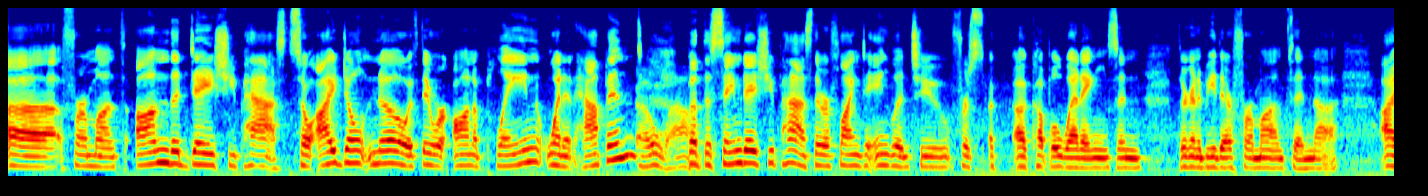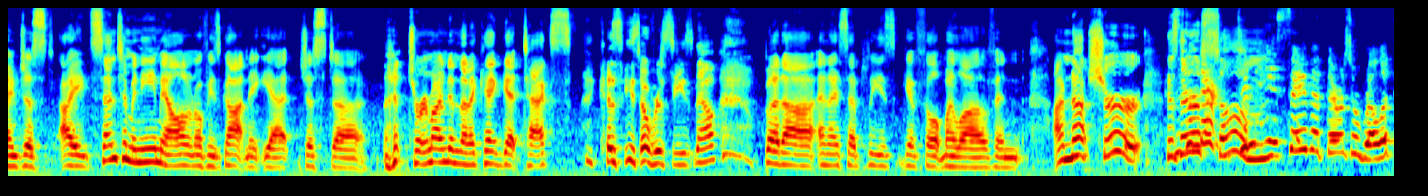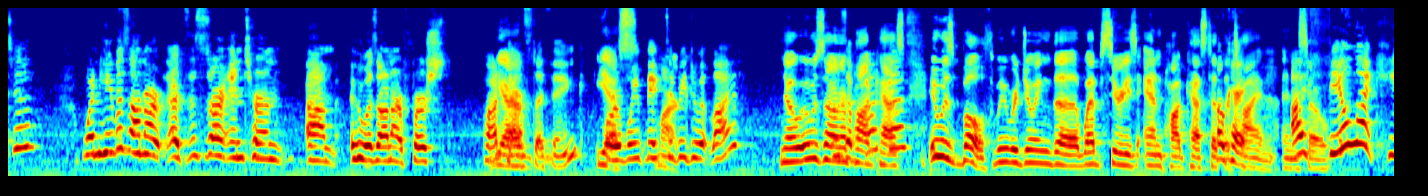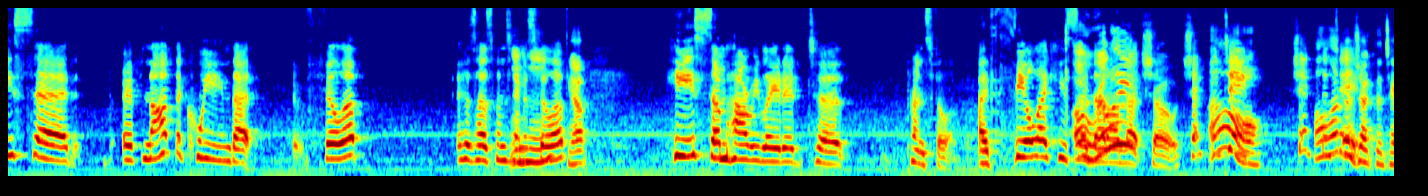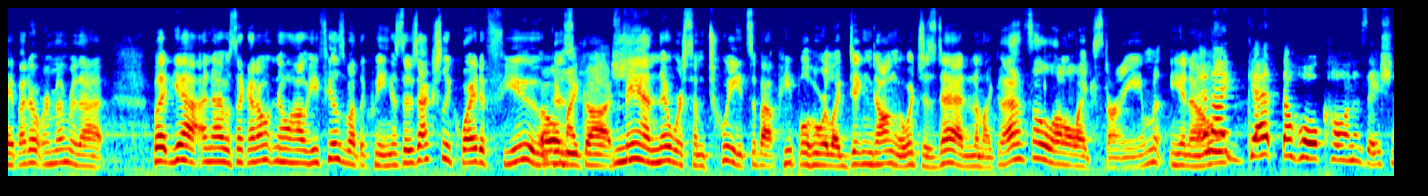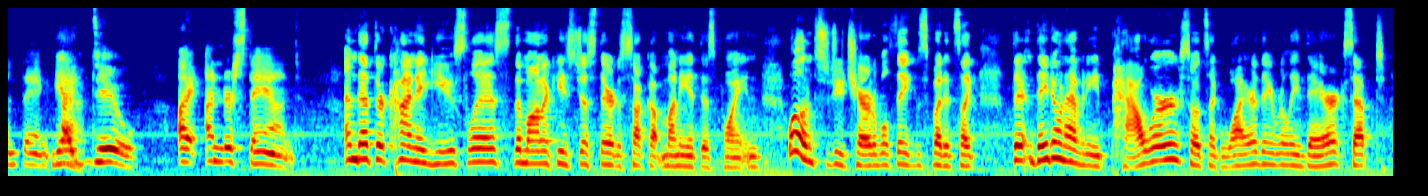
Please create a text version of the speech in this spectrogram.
uh, for a month on the day she passed. So I don't know if they were on a plane when it happened. Oh, wow. But the same day she passed, they were flying to England to for a couple weddings, and they're going to be there for a month. And uh, I just I sent him an email. I don't know if he's gotten it yet, just uh, to remind him that I can't get texts because he's overseas now. But uh, and I said, please give Philip my love. And I'm not sure because there are Isn't some. Didn't he say that there was a relative when he was on our? Uh, this is our intern um, who was on our first podcast, Yeah. I think. Yes, Or we make, did we do it live? No, it was on was our a podcast. podcast? It was both. We were doing the web series and podcast at the time, and I so feel like he said, if not the Queen, that Philip, his husband's name is Philip. Mm-hmm. Yep. He's somehow related to Prince Philip. I feel like he said Oh, that really? on that show. Check the Oh, tape. Check I'll the have tape. to check the tape. I don't remember that. But yeah, and I was like, I don't know how he feels about the Queen because there's actually quite a few. Oh my gosh. man, there were some tweets about people who were like, "Ding dong, the witch is dead," and I'm like, that's a lot of like extreme, you know. And I get the whole colonization thing. Yeah. I do. I understand. and that they're kind of useless. The monarchy's just there to suck up money at this point, and well, and to do charitable things. But it's like they don't have any power, so it's like, why are they really there except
